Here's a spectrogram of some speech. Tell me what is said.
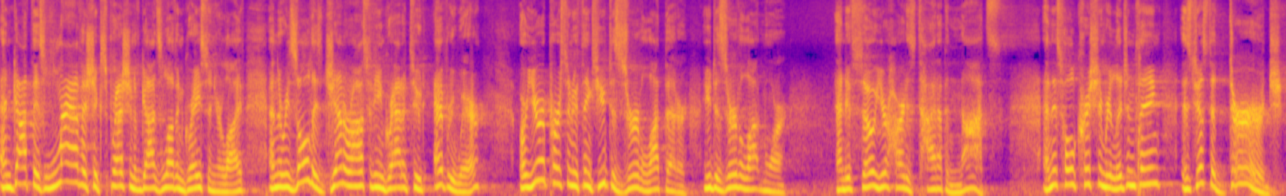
and got this lavish expression of God's love and grace in your life, and the result is generosity and gratitude everywhere, or you're a person who thinks you deserve a lot better, you deserve a lot more. And if so, your heart is tied up in knots. And this whole Christian religion thing is just a dirge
